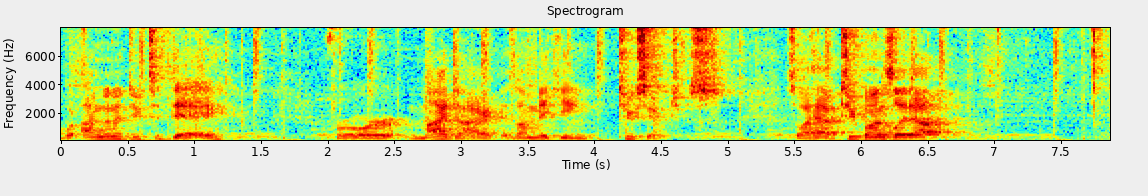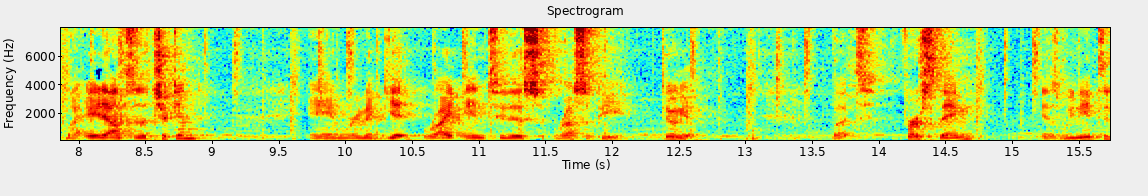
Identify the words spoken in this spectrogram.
what I'm gonna do today for my diet is I'm making two sandwiches. So I have two buns laid out, my eight ounces of chicken, and we're gonna get right into this recipe doing it. But first thing is we need to,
